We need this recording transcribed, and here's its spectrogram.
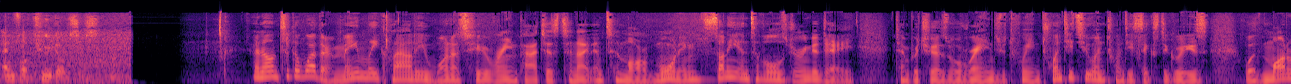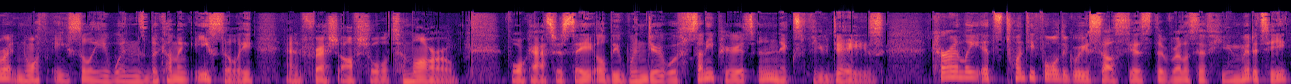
and for two doses. And on to the weather. Mainly cloudy, one or two rain patches tonight and tomorrow morning. Sunny intervals during the day. Temperatures will range between 22 and 26 degrees, with moderate northeasterly winds becoming easterly and fresh offshore tomorrow. Forecasters say it'll be windier with sunny periods in the next few days. Currently, it's 24 degrees Celsius, the relative humidity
